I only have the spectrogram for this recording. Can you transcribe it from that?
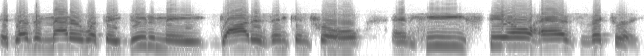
It doesn't matter what they do to me, God is in control, and He still has victory.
